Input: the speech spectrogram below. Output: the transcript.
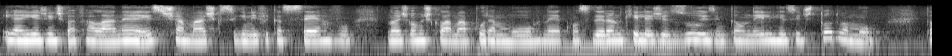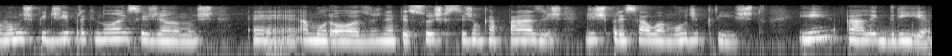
E aí a gente vai falar, né? Esse chamash que significa servo, nós vamos clamar por amor, né? Considerando que ele é Jesus, então nele reside todo o amor. Então vamos pedir para que nós sejamos é, amorosos, né? Pessoas que sejam capazes de expressar o amor de Cristo e a alegria.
